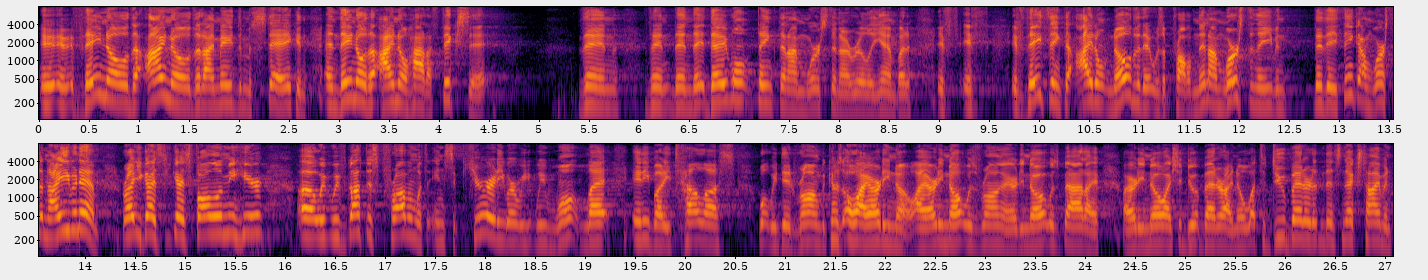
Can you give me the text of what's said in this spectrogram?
if they know that I know that I made the mistake and, and they know that I know how to fix it, then, then, then they, they won't think that I'm worse than I really am. But if, if, if they think that I don't know that it was a problem, then I'm worse than they even, that they think I'm worse than I even am. Right? You guys, you guys following me here? Uh, we, have got this problem with insecurity where we, we won't let anybody tell us what we did wrong because, oh, I already know. I already know it was wrong. I already know it was bad. I, I already know I should do it better. I know what to do better this next time. And,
